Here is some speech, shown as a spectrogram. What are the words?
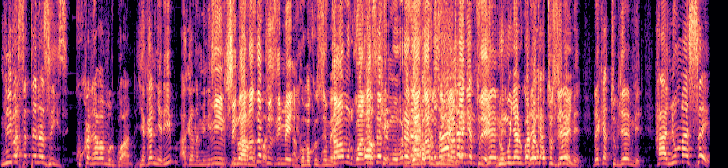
Niba se atanazizi kuko ntaba mu rwanda. Yagannye ribu agana minisitiri. ni inshingano ze kuzimenya. Agomba kuzimenya. utaba mu rwanda se bimuha Agomba uburenganzira bwo kuzimenya. kumenya tubyemere. Ni umunyarwanda Reka ugomba kuzimenya. tubyemere. reka tubyemere. Hanyuma se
